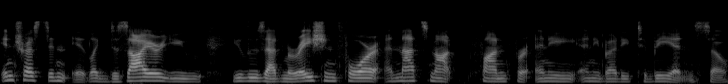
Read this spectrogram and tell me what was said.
interest in it like desire you you lose admiration for and that's not fun for any anybody to be in so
